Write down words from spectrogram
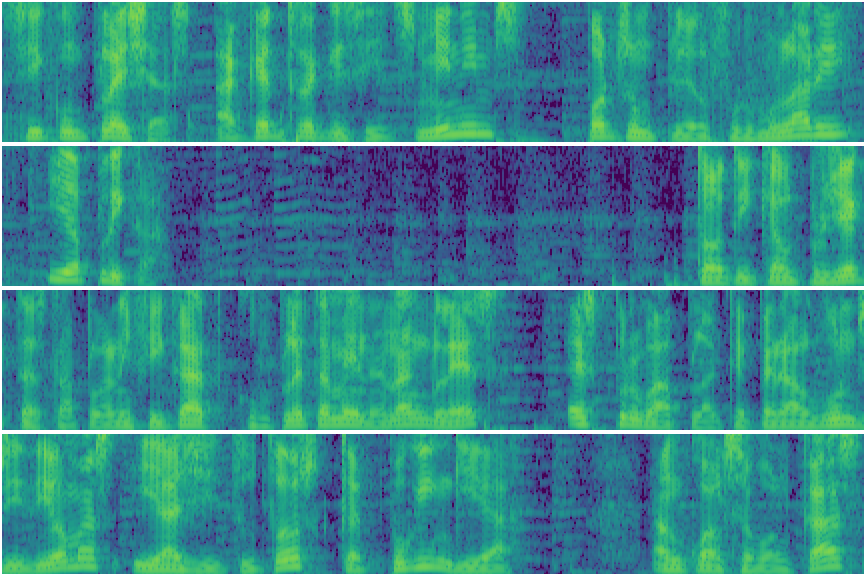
Si compleixes aquests requisits mínims, pots omplir el formulari i aplicar. Tot i que el projecte està planificat completament en anglès, és probable que per a alguns idiomes hi hagi tutors que et puguin guiar. En qualsevol cas,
